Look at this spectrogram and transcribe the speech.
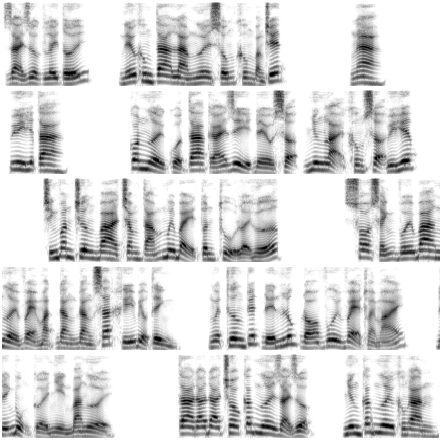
Giải dược lấy tới, nếu không ta làm ngươi sống không bằng chết. Nga. Uy hiếp ta. Con người của ta cái gì đều sợ nhưng lại không sợ uy hiếp. Chính văn chương 387 tuân thủ lời hứa. So sánh với ba người vẻ mặt đằng đằng sát khí biểu tình, Nguyệt Thương Tuyết đến lúc đó vui vẻ thoải mái, đĩnh bụng cười nhìn ba người. Ta đã đã cho các ngươi giải dược, nhưng các ngươi không ăn,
